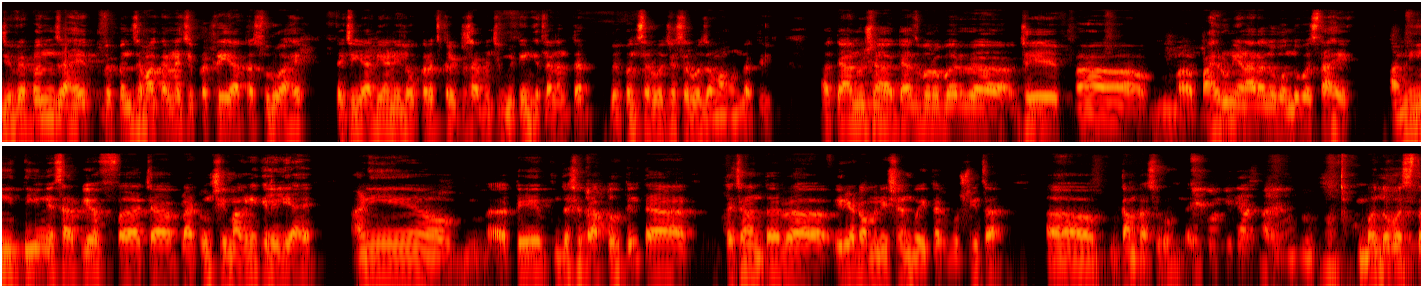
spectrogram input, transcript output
जे वेपन्स आहेत वेपन जमा करण्याची प्रक्रिया आता सुरू आहे. त्याची यादी आणि लवकरच कलेक्टर साहेबांची मिटिंग घेतल्यानंतर वेपन सर्वचे सर्व जमा होऊन जातील. त्या अनुषंग त्याचबरोबर जे बाहेरून येणारा जो बंदोबस्त आहे आम्ही तीन एस आर पी एफ च्या प्लॅटूनची मागणी केलेली आहे. आणि ते जसे प्राप्त होतील त्या त्याच्यानंतर एरिया डॉमिनेशन व इतर गोष्टीचा कामकाज सुरू होऊन जाईल. बंदोबस्त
